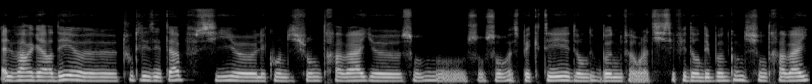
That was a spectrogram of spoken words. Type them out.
Elle va regarder euh, toutes les étapes si euh, les conditions de travail euh, sont, sont, sont, respectées dans de bonnes, enfin voilà, si c'est fait dans des bonnes conditions de travail.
